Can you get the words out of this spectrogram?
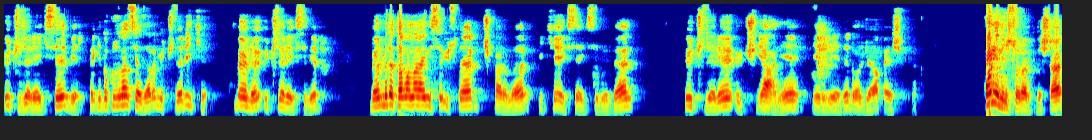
3 üzeri eksi 1. Peki 9'u nasıl yazarım? 3 üzeri 2. Bölü 3 üzeri eksi 1. Bölmede tabanlar aynıysa üstler çıkarılır. 2 eksi eksi 1'den 3 üzeri 3. Yani 27 doğru cevap E şıkkı. 17. soru arkadaşlar.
